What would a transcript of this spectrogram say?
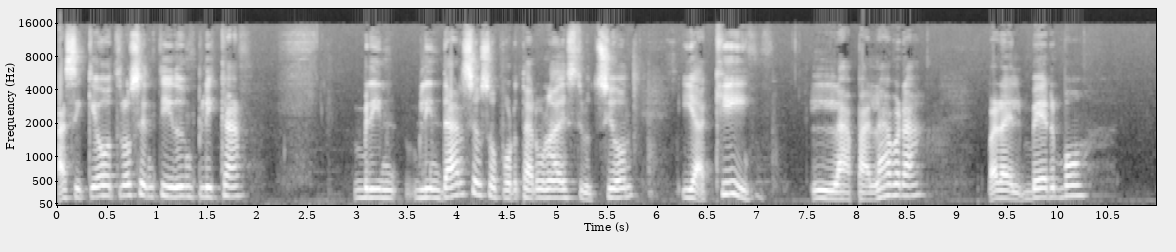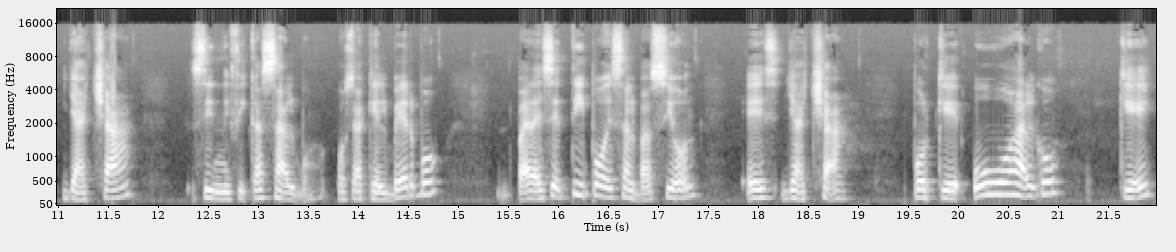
Así que otro sentido implica blindarse o soportar una destrucción y aquí la palabra para el verbo yachá significa salvo. O sea que el verbo para ese tipo de salvación es yachá, porque hubo algo que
